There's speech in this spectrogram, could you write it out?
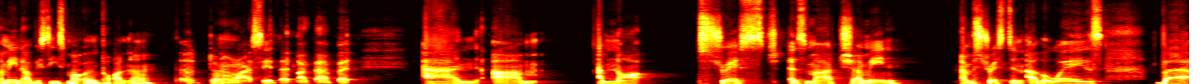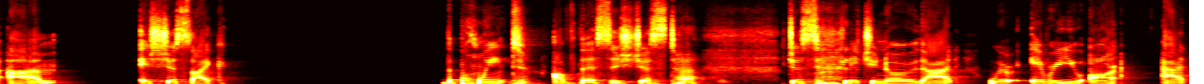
I mean, obviously, he's my own partner. I don't know why I said that like that, but and um, I'm not stressed as much. I mean, I'm stressed in other ways, but um, it's just like the point of this is just to just let you know that wherever you are at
